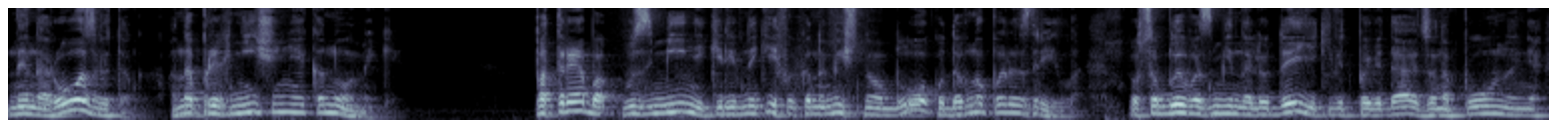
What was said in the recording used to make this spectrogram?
не на розвиток, а на пригнічення економіки? Потреба у зміні керівників економічного блоку давно перезріла, особливо зміна людей, які відповідають за наповнення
